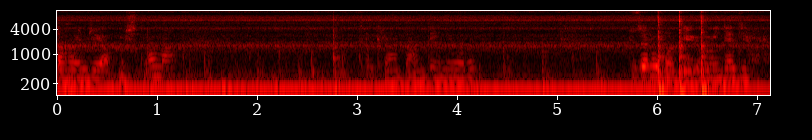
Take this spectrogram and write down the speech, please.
Daha önce yapmıştım ama tekrardan deniyorum. Güzel olur diye ümit ediyorum.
